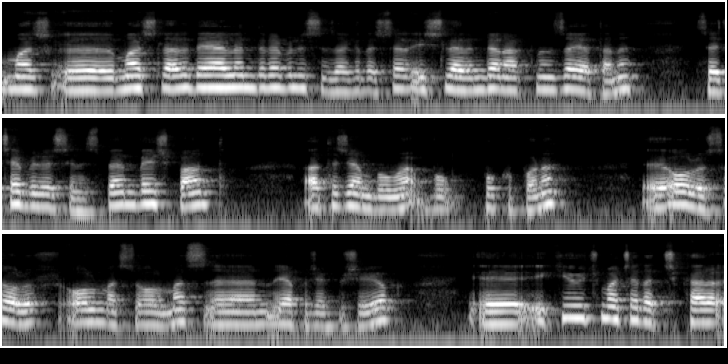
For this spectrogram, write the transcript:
maç e, maçları değerlendirebilirsiniz arkadaşlar. İşlerinden aklınıza yatanı seçebilirsiniz. Ben 5 pound atacağım bu bu, bu kupona. Ee, olursa olur, olmazsa olmaz. Ee, yapacak bir şey yok. 2-3 maça da çıkar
